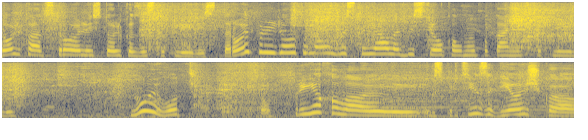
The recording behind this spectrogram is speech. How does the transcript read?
Только отстроились, только застеклились. Второй прилет она уже стояла без стекол, мы пока не стеклили. Ну и вот все. Приехала э, экспертиза, девочка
